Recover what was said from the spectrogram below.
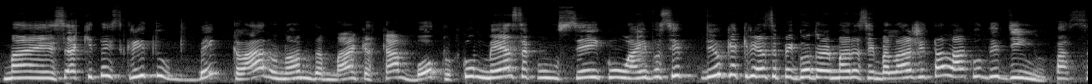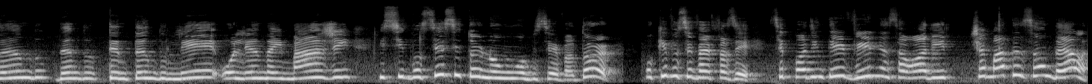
mas aqui está escrito bem claro o nome da marca, Caboclo. Começa com um C e com um A. E você viu que a criança pegou do armário essa embalagem e está lá com o dedinho, passando, dando, tentando ler, olhando a imagem. E se você se tornou um observador, o que você vai fazer? Você pode intervir nessa hora e chamar a atenção dela.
